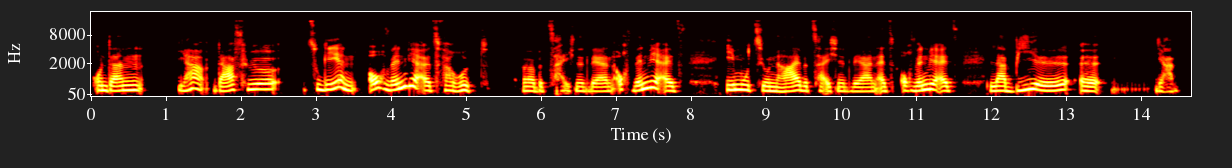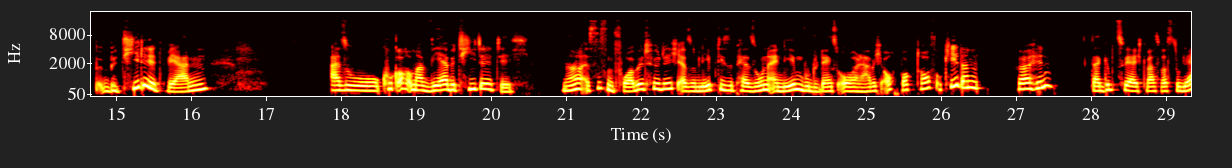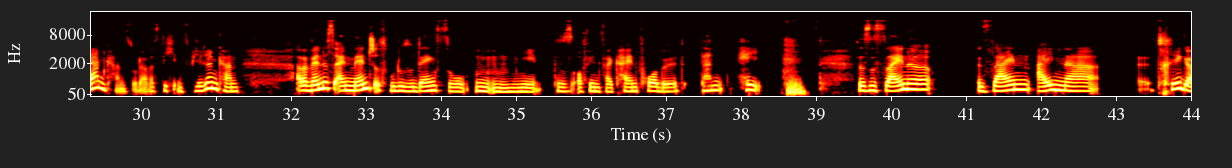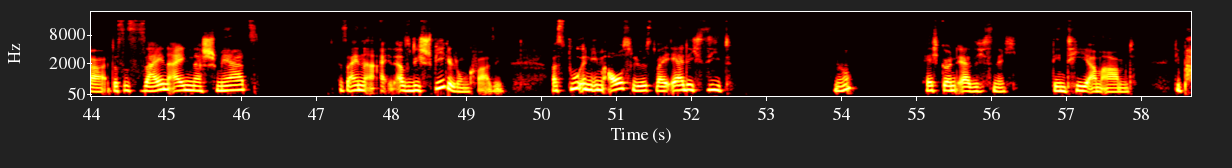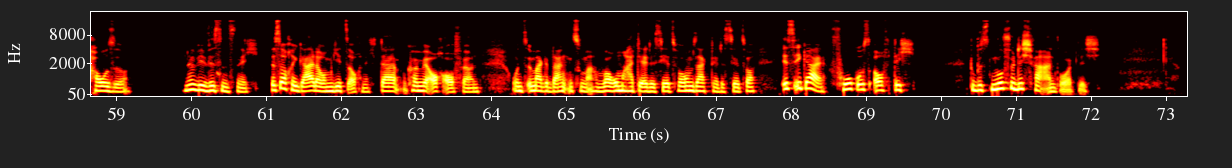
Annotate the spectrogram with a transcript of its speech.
Und dann, ja, dafür zu gehen, auch wenn wir als verrückt äh, bezeichnet werden, auch wenn wir als emotional bezeichnet werden, als auch wenn wir als labil äh, ja, betitelt werden, also guck auch immer, wer betitelt dich. Ne? Ist es ein Vorbild für dich? Also lebt diese Person ein Leben, wo du denkst, oh, da habe ich auch Bock drauf. Okay, dann hör hin. Da gibt es vielleicht was, was du lernen kannst oder was dich inspirieren kann. Aber wenn es ein Mensch ist, wo du so denkst, so, mm -mm, nee, das ist auf jeden Fall kein Vorbild, dann hey, das ist seine, sein eigener äh, Trigger, das ist sein eigener Schmerz, sein, also die Spiegelung quasi, was du in ihm auslöst, weil er dich sieht. Ne? Vielleicht gönnt er sich's nicht. Den Tee am Abend, die Pause. Ne, wir wissen es nicht. Ist auch egal, darum geht's auch nicht. Da können wir auch aufhören, uns immer Gedanken zu machen. Warum hat er das jetzt? Warum sagt er das jetzt? Ist egal. Fokus auf dich. Du bist nur für dich verantwortlich.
